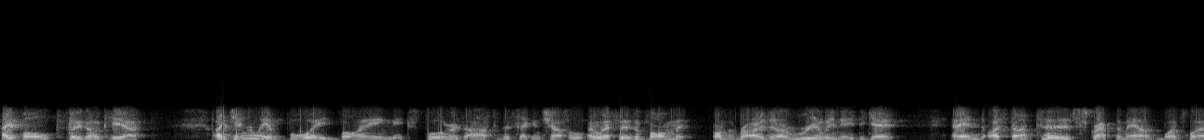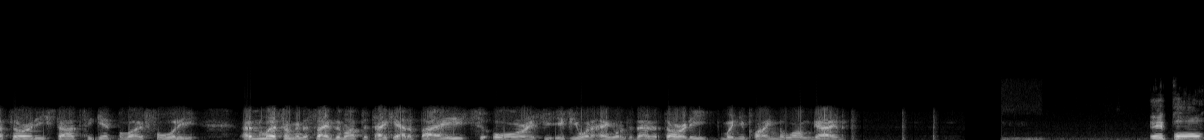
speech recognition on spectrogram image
Hey Paul, Poo Dog here. I generally avoid buying explorers after the second shuffle unless there's a bomb on the road that I really need to get. And I start to scrap them out once my authority starts to get below 40, unless I'm going to save them up to take out a base or if you, if you want to hang on to that authority when you're playing the long game. Hey Paul,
